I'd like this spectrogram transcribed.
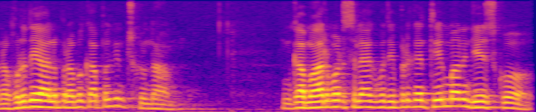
మన హృదయాలు ప్రభుకు అప్పగించుకుందాం. ఇంకా మారుమనసు లేకపోతే ఇప్పటికైనా తీర్మానం చేసుకో.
